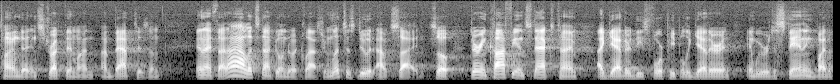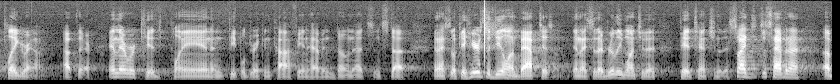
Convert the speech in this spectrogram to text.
time to instruct them on, on baptism. And I thought, ah, let's not go into a classroom. Let's just do it outside. So during coffee and snacks time, I gathered these four people together, and, and we were just standing by the playground out there. And there were kids playing and people drinking coffee and having donuts and stuff. And I said, okay, here's the deal on baptism. And I said, I really want you to pay attention to this. So I just having a, a,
